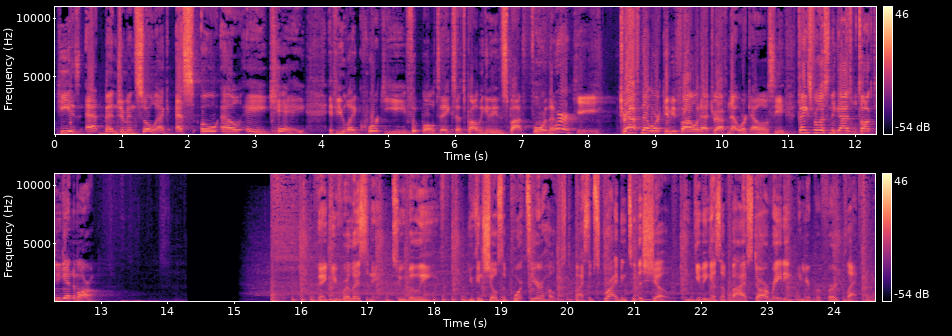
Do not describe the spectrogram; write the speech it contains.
He is at Benjamin Solak, S O L A K. If you like quirky football takes, that's probably going to be the spot for them. Quirky. Draft Network can be followed at Draft Network LLC. Thanks for listening, guys. We'll talk to you again tomorrow. Thank you for listening to Bleav. You can show support to your host by subscribing to the show and giving us a five star rating on your preferred platform.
